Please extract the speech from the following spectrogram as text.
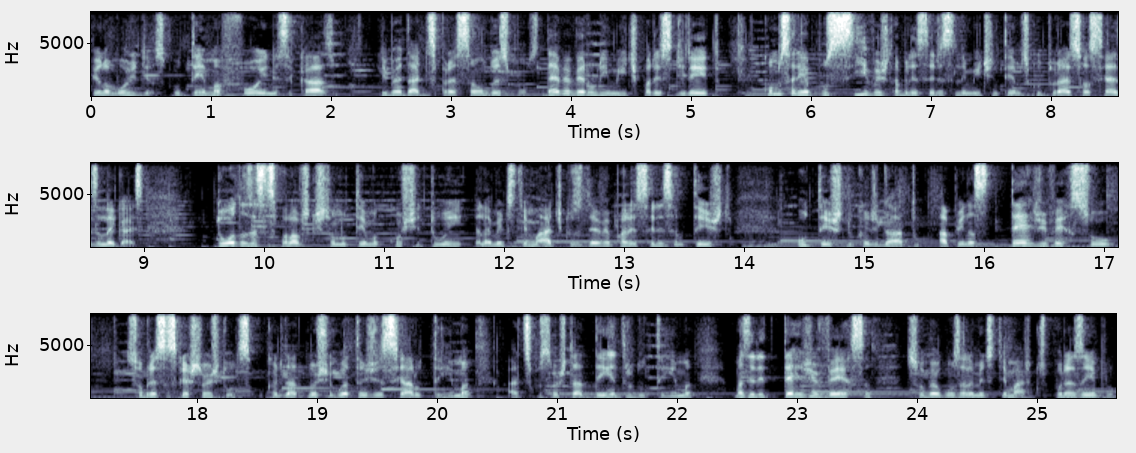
pelo amor de Deus. O tema foi, nesse caso, liberdade de expressão, dois pontos. Deve haver um limite para esse direito? Como seria possível estabelecer esse limite em termos culturais, sociais e legais? Todas essas palavras que estão no tema constituem elementos temáticos e devem aparecer em seu texto. O texto do candidato apenas tergiversou sobre essas questões todas. O candidato não chegou a tangenciar o tema, a discussão está dentro do tema, mas ele tergiversa sobre alguns elementos temáticos. Por exemplo,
